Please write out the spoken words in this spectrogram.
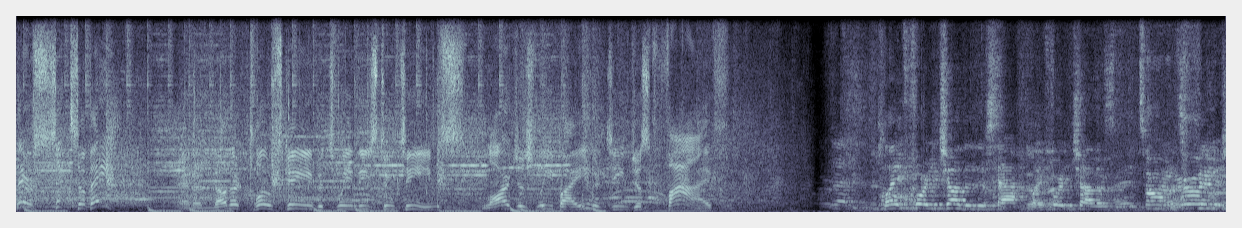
They're six of eight. And another close game between these two teams. Largest lead by either team, just five. Play for each other this half. Play for each other. Let's finish.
